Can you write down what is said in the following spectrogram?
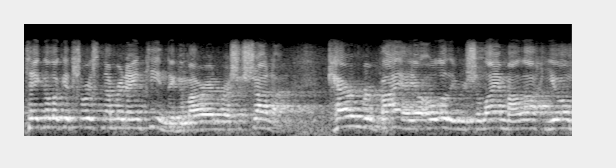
Take a look at source number 19, the Gemara in Rosh Hashanah. Karim Malach Yom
